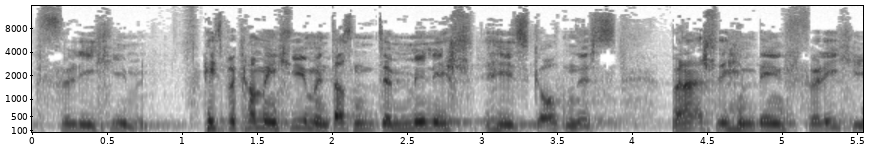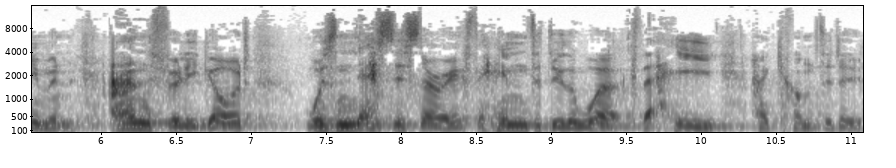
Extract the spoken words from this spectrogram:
fully human. His becoming human doesn't diminish his godness, but actually, him being fully human and fully God was necessary for him to do the work that he had come to do.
